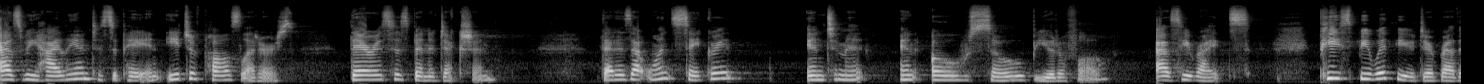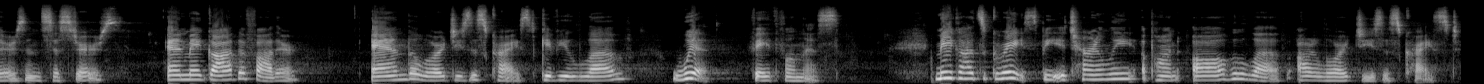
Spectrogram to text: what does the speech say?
as we highly anticipate in each of Paul's letters, there is his benediction that is at once sacred, intimate, and oh so beautiful. As he writes, Peace be with you, dear brothers and sisters. And may God the Father and the Lord Jesus Christ give you love with faithfulness. May God's grace be eternally upon all who love our Lord Jesus Christ.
